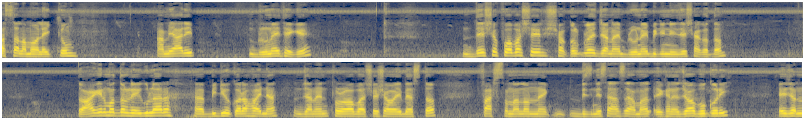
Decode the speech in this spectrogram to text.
আসসালামু আলাইকুম। আমি আরিফ, ব্রুনাই থেকে। দেশ ও প্রবাসের সকলকে জানাই ব্রুনাই ভিডিও নিজে স্বাগতম। তো আগের মতন রেগুলার ভিডিও করা হয় না। জানেন, প্রবাসে সবাই ব্যস্ত। পার্সোনাল অনেক বিজনেস আছে আমার, এখানে জবও করি। এই জন্য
